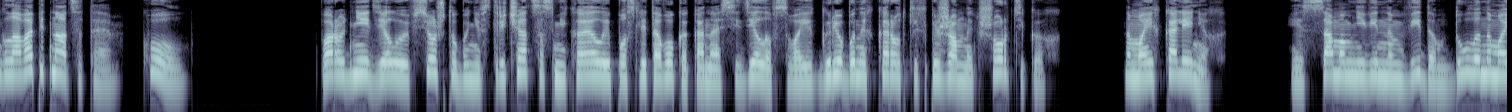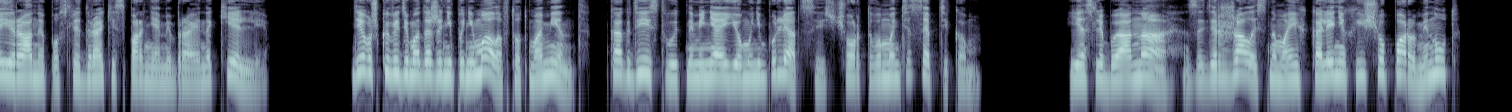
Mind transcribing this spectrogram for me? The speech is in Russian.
Глава 15. Коул. Пару дней делаю все, чтобы не встречаться с Микаэлой после того, как она сидела в своих грёбаных коротких пижамных шортиках на моих коленях и с самым невинным видом дула на мои раны после драки с парнями Брайана Келли. Девушка, видимо, даже не понимала в тот момент, как действуют на меня ее манипуляции с чертовым антисептиком. Если бы она задержалась на моих коленях еще пару минут,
